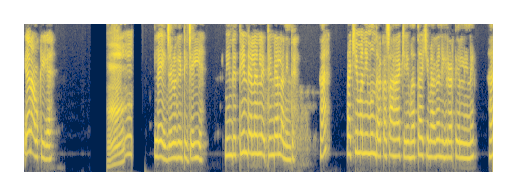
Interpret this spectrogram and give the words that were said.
ಏನಾವಕ್ಕೀಗೆ ಲೇ ಜಳಗಂಟಿ ಜಯ್ಯೆ ನಿಂದೆ ತಿಂಡೆಲ್ಲ ತಿಂಡೆಲ್ಲ ನಿಂದೆ. ಹಾ? ಅಕ್ಕಿ ಮನಿ ಮುಂದೆ ಕಸ ಹಾಕಿ ಮತ್ತೆ ಅಕ್ಕಿ ಮ್ಯಾಗ ನಿಗಿರಾಡ್ತಿಯಲ್ಲ ನೀನು? ಹಾ?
